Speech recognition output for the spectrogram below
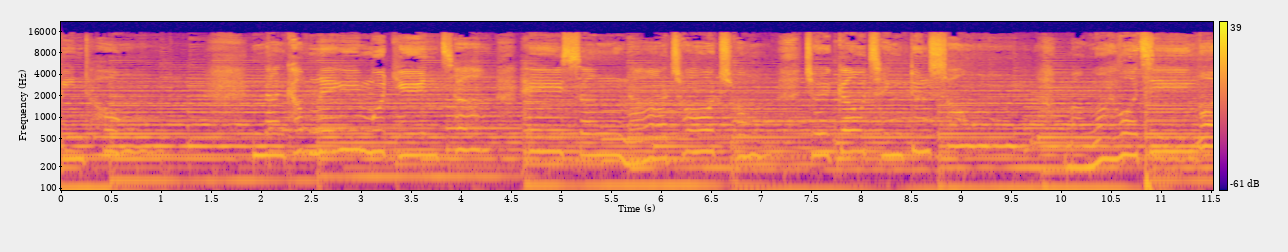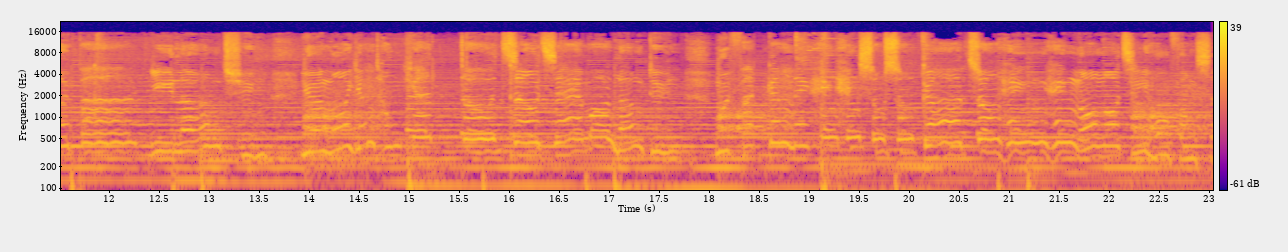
变通。难及你没原则，牺牲那初衷，追究情断送。盲爱和自让我忍痛一刀就这么两段，没法跟你轻轻松松假装轻轻。只好放手，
